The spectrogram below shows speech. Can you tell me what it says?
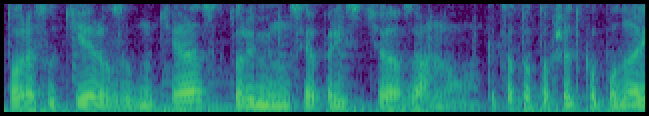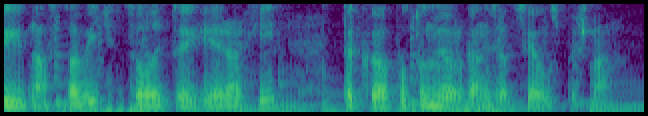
ktoré sú tie rozhodnutia, s ktorými musia prísť za mnou. Keď sa toto všetko podarí nastaviť v celej tej hierarchii, tak potom je organizácia úspešná.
